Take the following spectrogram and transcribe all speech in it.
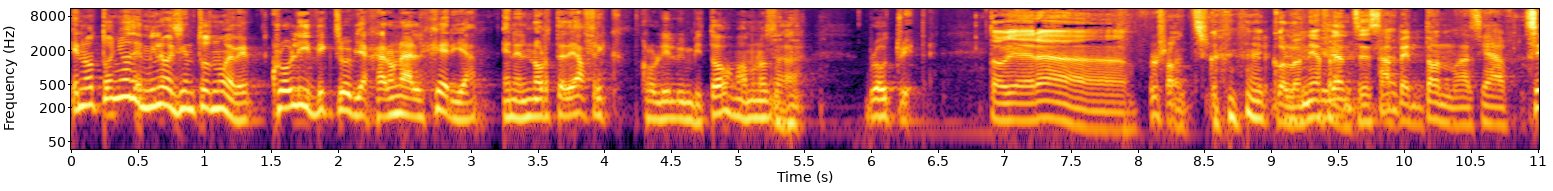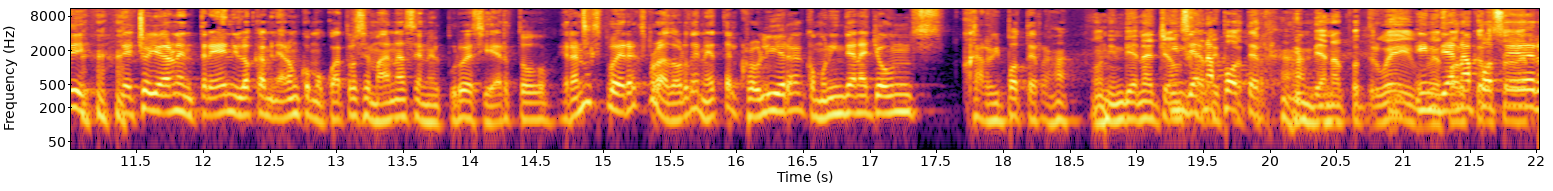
En otoño de 1909, Crowley y Victor viajaron a Algeria, en el norte de África. Crowley lo invitó, vámonos uh -huh. a road trip. Todavía era colonia francesa. A Pentón, hacia África. Sí, de hecho llegaron en tren y luego caminaron como cuatro semanas en el puro desierto. Eran era explorador de neta. El Crowley era como un Indiana Jones, Harry Potter. Ajá. Un Indiana Jones, Indiana Harry Potter. Potter. Indiana Potter, güey. Indiana Potter,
